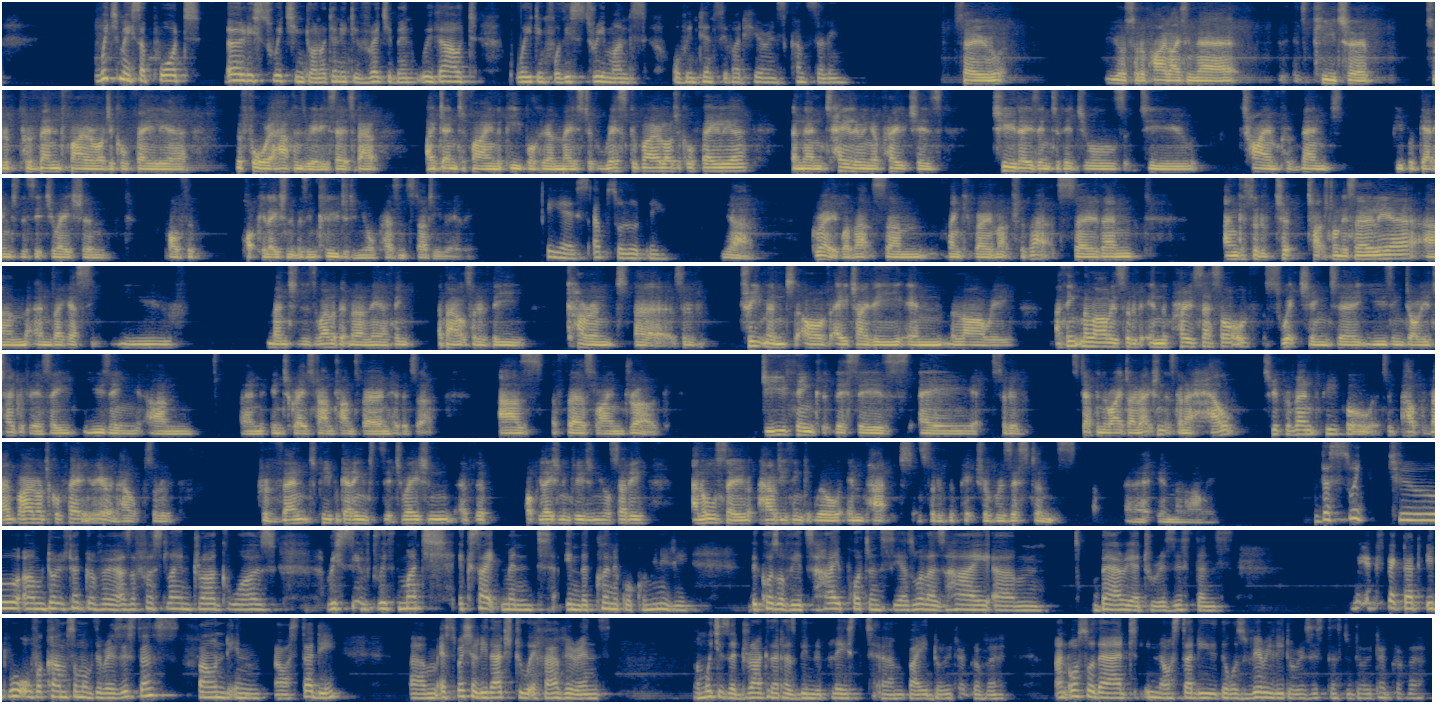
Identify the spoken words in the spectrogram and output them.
which may support early switching to an alternative regimen without waiting for these three months of intensive adherence counseling. So you're sort of highlighting there it's key to sort of prevent virological failure before it happens, really. So it's about identifying the people who are most at risk of virological failure and then tailoring approaches to those individuals to try and prevent people getting to the situation of the population that was included in your present study, really. Yes, absolutely. Yeah, great. Well, that's um, thank you very much for that. So then, Ankur sort of t- touched on this earlier, um, and I guess you've mentioned as well a bit, Melanie. I think about sort of the current uh, sort of treatment of HIV in Malawi. I think Malawi is sort of in the process of switching to using dolutegravir, so using um, an integrase strand transfer inhibitor as a first line drug. Do you think that this is a sort of step in the right direction that's going to help to prevent people, to help prevent virological failure and help sort of prevent people getting into the situation of the population included in your study? And also, how do you think it will impact sort of the picture of resistance uh, in Malawi? The switch to um, dolutegravir as a first-line drug was received with much excitement in the clinical community because of its high potency as well as high um, barrier to resistance. We expect that it will overcome some of the resistance found in our study, um, especially that to efavirenz um, which is a drug that has been replaced um, by dolutegravir. And also that in our study, there was very little resistance to dolutegravir.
